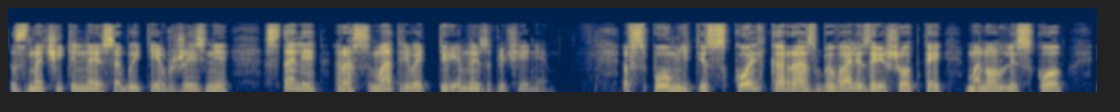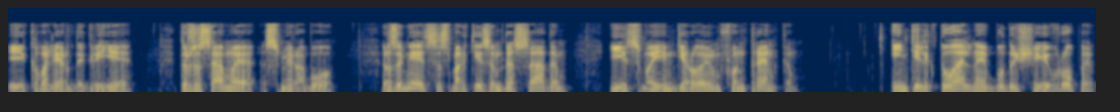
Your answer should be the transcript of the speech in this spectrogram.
значительное событие в жизни, стали рассматривать тюремное заключение. Вспомните, сколько раз бывали за решеткой Манон Леско и кавалер де Грие, то же самое с Мирабо, разумеется, с маркизом де Садом и с моим героем фон Тренком. Интеллектуальное будущее Европы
